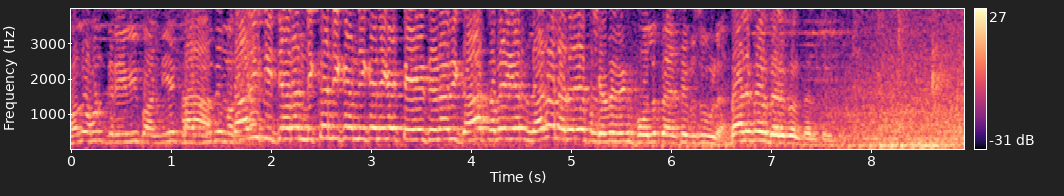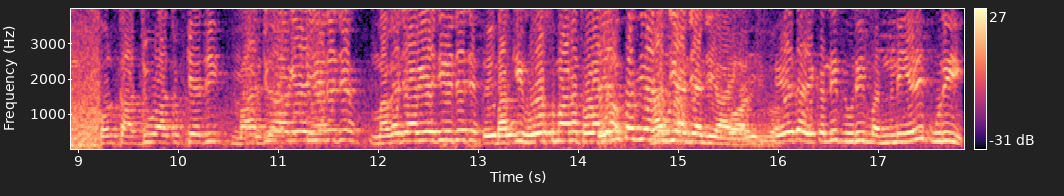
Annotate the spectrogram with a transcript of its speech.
ਮਤਲਬ ਹੁਣ ਗ੍ਰੇਵੀ ਬਣਨੀ ਹੈ ਕਾਜੂ ਦੇ ਹਾਂ, ਸਾਰੀ ਚੀਜ਼ਾਂ ਦਾ ਨਿੱਕਾ ਨਿੱਕਾ ਨਿੱਕਾ ਨਿੱਕਾ ਟੇਸਟ ਦੇਣਾ ਵੀ ਗਾਹ ਕਵੇ ਯਾਰ ਲੈਦਾ ਲੈਦਾ ਨੇ ਫੁੱਲ ਪੈਸੇ ਵਸੂਲ ਹੈ। ਬਿਲਕੁਲ ਬਿਲਕੁਲ ਬਿਲਕੁਲ। ਔਰ ਕਾਜੂ ਆ ਚੁੱਕੇ ਆ ਜੀ ਮਗਜ ਕਾਜੂ ਆ ਗਿਆ ਜੀ ਇਹਦੇ ਚ ਮਗਜ ਆ ਗਿਆ ਜੀ ਇਹਦੇ ਚ ਤੇ ਬਾਕੀ ਹੋਰ ਸਮਾਨ ਥੋੜਾ ਜਿਹਾ ਭਾਜੀ ਆ ਹਾਂਜੀ? ਹਾਂਜੀ ਹਾਂਜੀ ਵਾਹ ਆਏਗਾ ਜੀ ਵਾਹ। ਇਹ ਤਾਂ ਇਕੱਲੀ ਪੂਰੀ ਮੰਨਣੀ ਹੈ ਜੀ ਪੂਰੀ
